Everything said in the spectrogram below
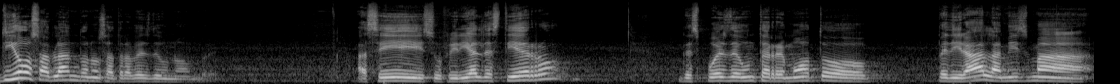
Dios hablándonos a través de un hombre. Así sufriría el destierro, después de un terremoto pedirá a la misma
